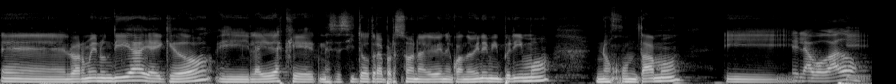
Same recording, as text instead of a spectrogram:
eh, lo armé en un día y ahí quedó. Y la idea es que necesito otra persona que viene. Cuando viene mi primo, nos juntamos y. ¿El abogado? y-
